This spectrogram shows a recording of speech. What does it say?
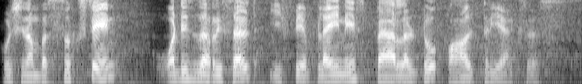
Question number 16 what is the result if a plane is parallel to all three axes?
